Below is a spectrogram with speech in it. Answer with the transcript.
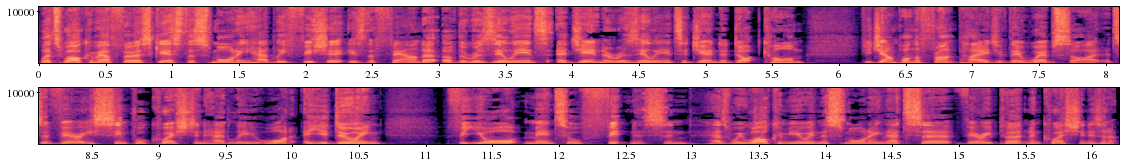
let's welcome our first guest this morning. Hadley Fisher is the founder of the Resilience Agenda, resilienceagenda.com. If you jump on the front page of their website, it's a very simple question, Hadley. What are you doing for your mental fitness? And as we welcome you in this morning, that's a very pertinent question, isn't it?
